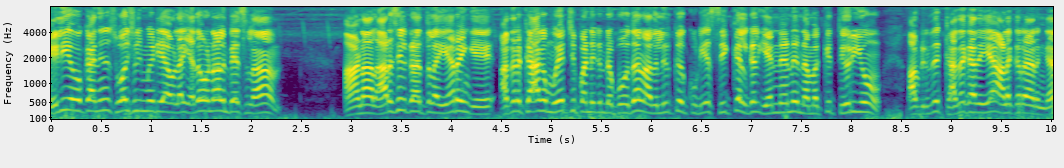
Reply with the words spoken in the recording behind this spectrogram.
வெளியே உட்காந்து சோஷியல் மீடியாவில் எதை வேணாலும் பேசலாம். ஆனால் அரசியல் களத்தில் இறங்கி அதற்காக முயற்சி பண்ணுகின்ற போது தான் அதில் இருக்கக்கூடிய சிக்கல்கள் என்னன்னு நமக்கு தெரியும் அப்படின்றது கதை கதையாக அளக்கிறாருங்க.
